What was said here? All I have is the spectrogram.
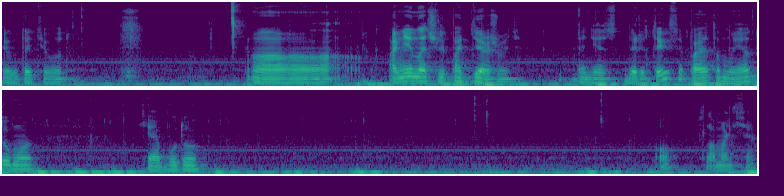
и вот эти вот, а, они начали поддерживать один DirectX, и поэтому я думаю, я буду... О, сломался.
